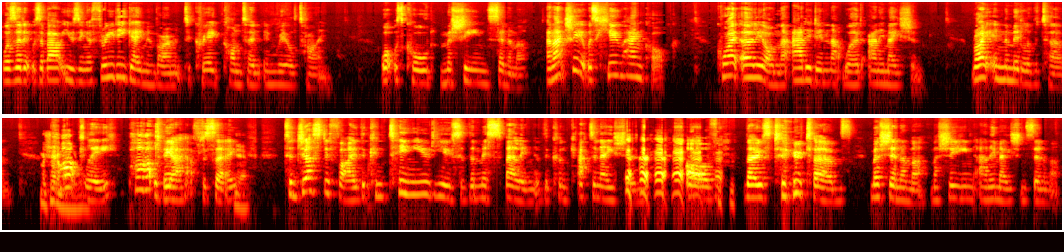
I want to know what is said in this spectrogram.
was that it was about using a 3D game environment to create content in real time. What was called machine cinema. And actually it was Hugh Hancock quite early on that added in that word animation right in the middle of the term. Machinima. Partly, partly I have to say, Yeah. to justify the continued use of the misspelling of the concatenation of those two terms, machinima, machine animation cinema.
